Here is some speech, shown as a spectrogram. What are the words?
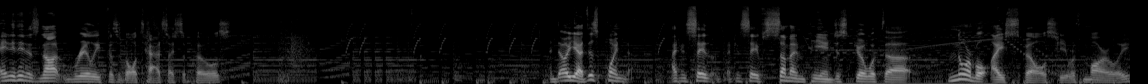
anything that's not really physical attacks, I suppose. And, oh, yeah, at this point, I can save I can save some MP and just go with uh, normal ice spells here with Marle.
